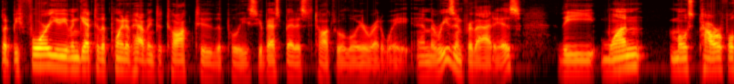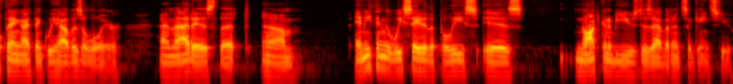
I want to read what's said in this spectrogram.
But before you even get to the point of having to talk to the police, your best bet is to talk to a lawyer right away. And the reason for that is the one most powerful thing I think we have as a lawyer, and that is that um, anything that we say to the police is not going to be used as evidence against you.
